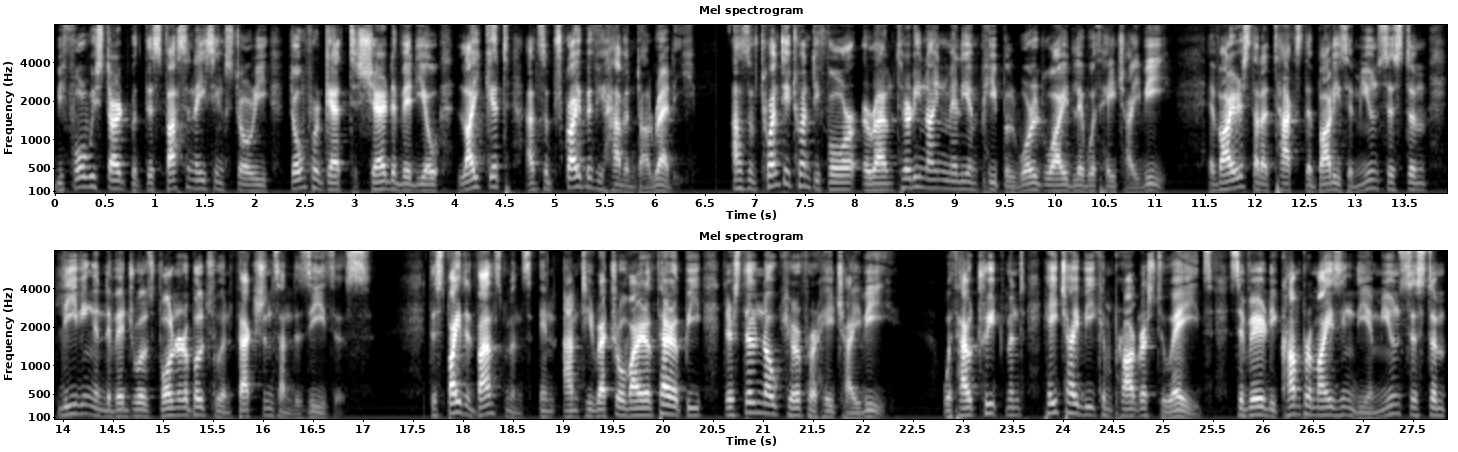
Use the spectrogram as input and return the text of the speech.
Before we start with this fascinating story, don't forget to share the video, like it, and subscribe if you haven't already. As of 2024, around 39 million people worldwide live with HIV, a virus that attacks the body's immune system, leaving individuals vulnerable to infections and diseases. Despite advancements in antiretroviral therapy, there's still no cure for HIV. Without treatment, HIV can progress to AIDS, severely compromising the immune system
